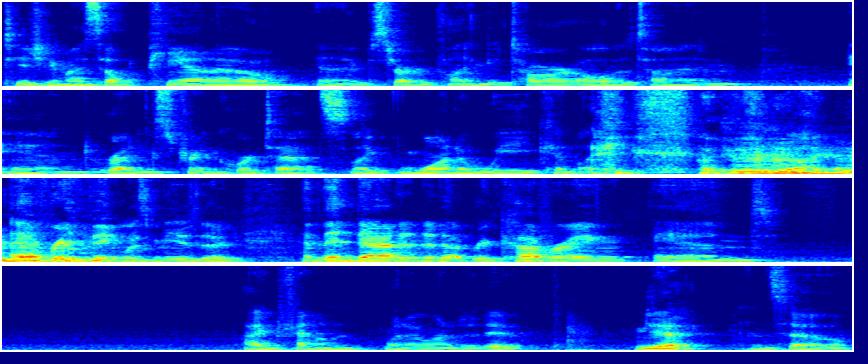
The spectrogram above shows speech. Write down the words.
teaching myself piano, and I started playing guitar all the time and writing string quartets like one a week and like, like, was like everything was music and then dad ended up recovering and i'd found what i wanted to do Yeah. and so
